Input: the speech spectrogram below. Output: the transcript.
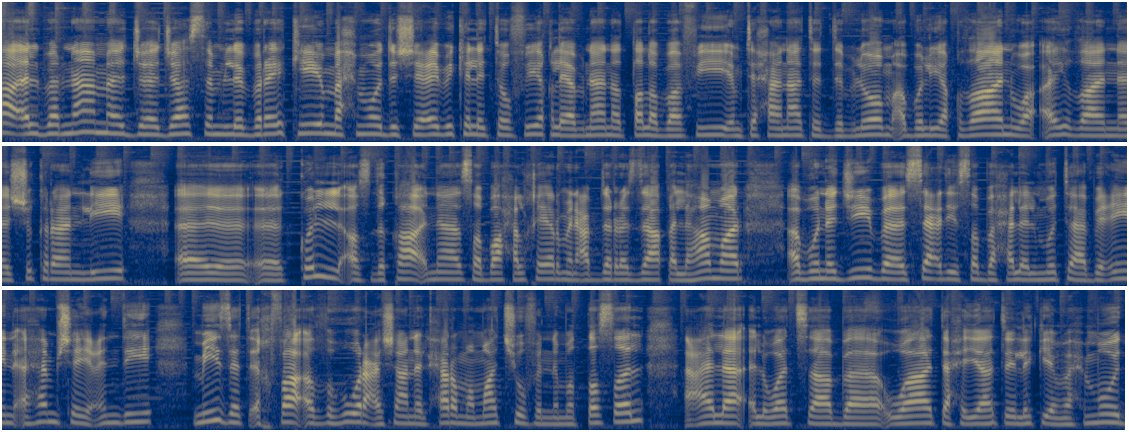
البرنامج جاسم البريكي محمود الشعيبي كل التوفيق لأبنائنا الطلبة في امتحانات الدبلوم أبو اليقظان وأيضا شكرا لكل أصدقائنا. صباح الخير من عبد الرزاق الهمر أبو نجيب السعدي صبح على المتابعين. أهم شيء عندي ميزة إخفاء الظهور عشان الحرمة ما تشوف إني متصل على الواتساب. وتحياتي لك يا محمود.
